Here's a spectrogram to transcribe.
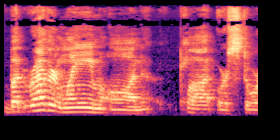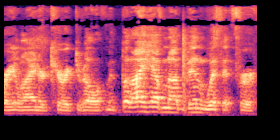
but rather lame on plot or storyline or character development. But I have not been with it for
